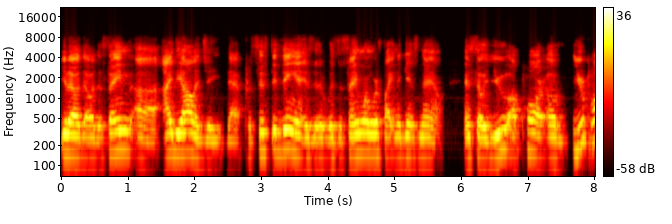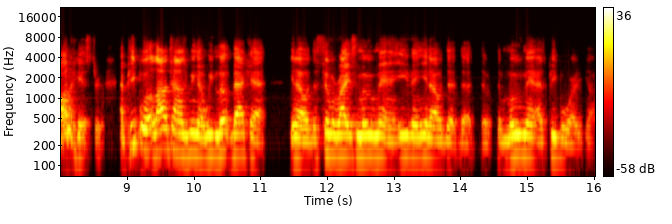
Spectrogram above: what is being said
you know, or the same uh, ideology that persisted then is was the same one we're fighting against now. And so you are part of you're part of history. And people a lot of times we know we look back at you know the civil rights movement and even you know the the the, the movement as people were you know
